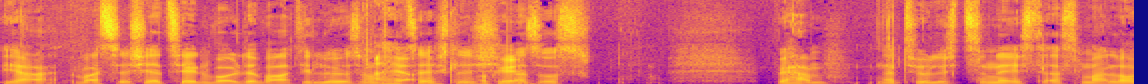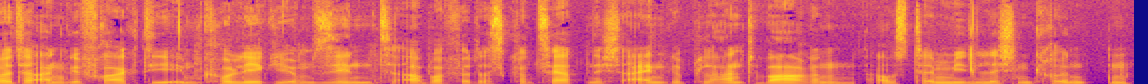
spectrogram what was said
Ja, was ich erzählen wollte, war die Lösung ah, tatsächlich. Ja. Okay. Also es, wir haben natürlich zunächst erstmal Leute angefragt, die im Kollegium sind, aber für das Konzert nicht eingeplant waren, aus terminlichen Gründen.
